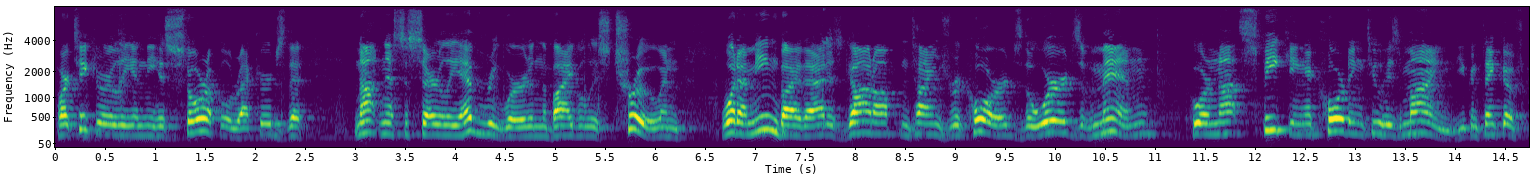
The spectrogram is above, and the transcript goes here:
particularly in the historical records, that not necessarily every word in the Bible is true. And what I mean by that is God oftentimes records the words of men who are not speaking according to His mind. You can think of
